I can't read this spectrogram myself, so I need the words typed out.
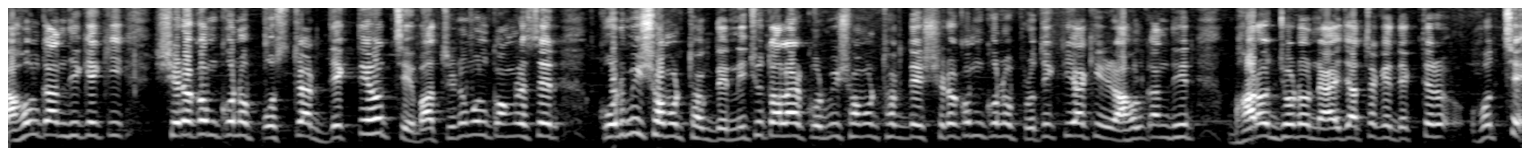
রাহুল গান্ধীকে কি সেরকম কোনো পোস্টার দেখতে হচ্ছে বা তৃণমূল কংগ্রেসের কর্মী সমর্থকদের নিচুতলার কর্মী সমর্থকদের সেরকম কোনো প্রতিক্রিয়া কি রাহুল গান্ধীর ভারত জোড়ো ন্যায়যাত্রাকে দেখতে হচ্ছে?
